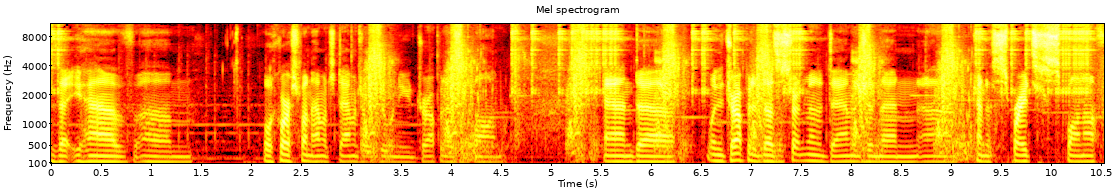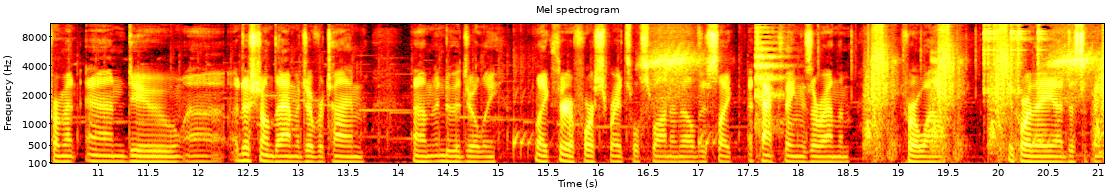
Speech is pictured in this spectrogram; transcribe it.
that you have um, will correspond to how much damage it will do when you drop it as a bomb. And uh, when you drop it, it does a certain amount of damage, and then uh, kind of sprites spawn off from it and do uh, additional damage over time um, individually. Like three or four sprites will spawn, and they'll just like attack things around them for a while before they uh, dissipate.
